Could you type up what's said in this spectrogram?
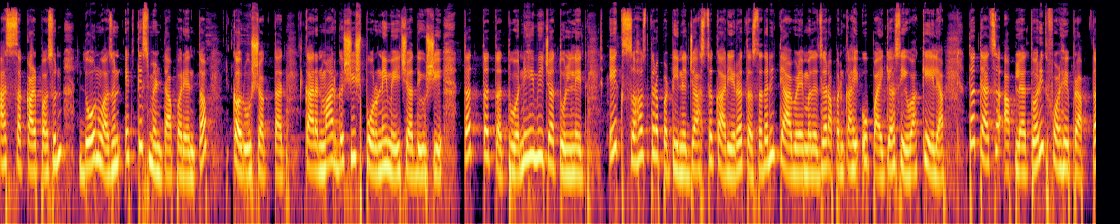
आज सकाळपासून दोन वाजून एकतीस मिनटापर्यंत करू शकतात. कारण मार्गशीर्ष पौर्णिमेच्या दिवशी तत्तत्व नेहमीच्या तुलनेत एक सहस्त्रपटीने जास्त कार्यरत असतात आणि त्यावेळेमध्ये जर आपण काही उपाय किंवा सेवा केल्या तर त्याचं आपल्या त्वरित फळ हे प्राप्त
